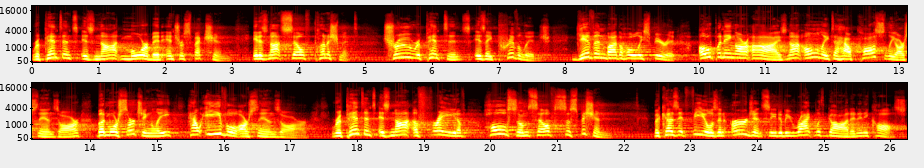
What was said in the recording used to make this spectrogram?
Repentance is not morbid introspection, it is not self punishment. True repentance is a privilege given by the Holy Spirit, opening our eyes not only to how costly our sins are, but more searchingly, how evil our sins are. Repentance is not afraid of wholesome self suspicion because it feels an urgency to be right with God at any cost.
